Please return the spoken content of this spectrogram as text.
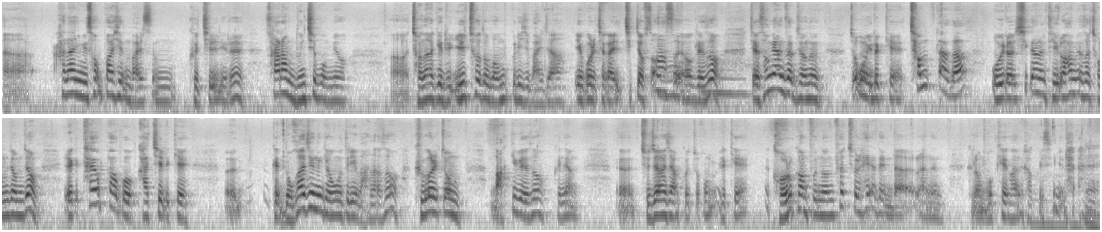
아, 하나님이 선포하시는 말씀 그 진리를 사람 눈치 보며 어, 전하기를 1초도 머뭇거리지 말자. 이걸 제가 직접 써놨어요. 그래서 제 성향상 저는 조금 이렇게 참다가 오히려 시간을 뒤로 하면서 점점점 이렇게 타협하고 같이 이렇게 어, 이렇게 녹아지는 경우들이 많아서 그걸 좀 막기 위해서 그냥 어, 주저하지 않고 조금 이렇게 거룩한 분노는 표출해야 된다라는 그런 목회관을 갖고 있습니다. 네.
